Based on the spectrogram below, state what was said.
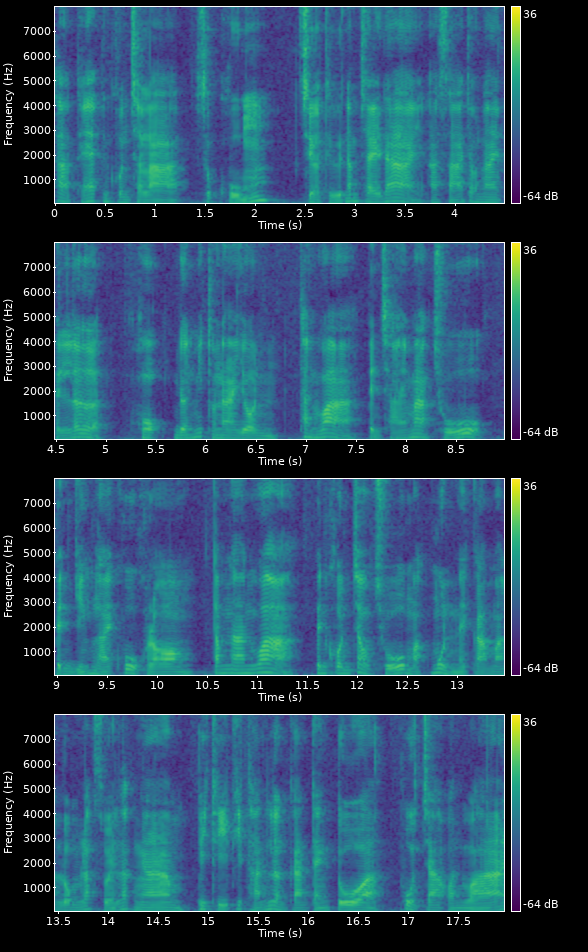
ถ้าแท้เป็นคนฉลาด สุขุม เชื่อถือน้ำใจได้ อาสาเจ้านายเป็นเลิศ 6. เดือนมิถุนายน ท่านว่าเป็นชายมากชู้ เป็นหญิงหลายคู่ครอง ตำนานว่าเป็นคนเจ้าชู้หมักมุ่นในการมารมรักสวยรักงาม พิถีพิถันเรื่องการแต่งตัว พูดจาอ่อนหวาน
